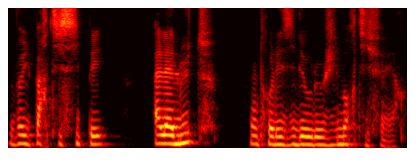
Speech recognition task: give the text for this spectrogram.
veuille participer à la lutte contre les idéologies mortifères.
